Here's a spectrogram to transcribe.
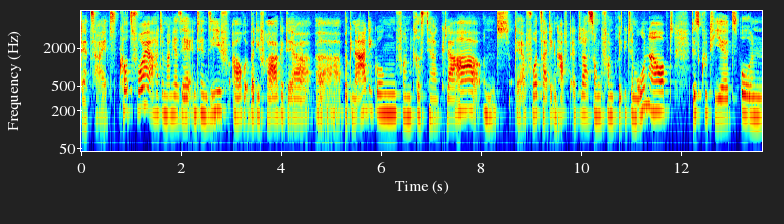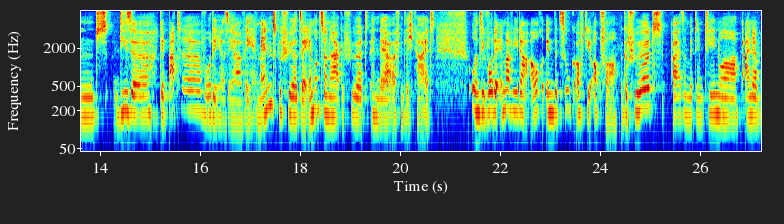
der Zeit. Kurz vorher hatte man ja sehr intensiv auch über die Frage der äh, Begnadigung von Christian Klar und der vorzeitigen Haftentlassung von Brigitte Brigitte Mohnhaupt diskutiert. Und diese Debatte wurde ja sehr vehement geführt, sehr emotional geführt in der Öffentlichkeit. Und sie wurde immer wieder auch in Bezug auf die Opfer geführt, also mit dem Tenor, eine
